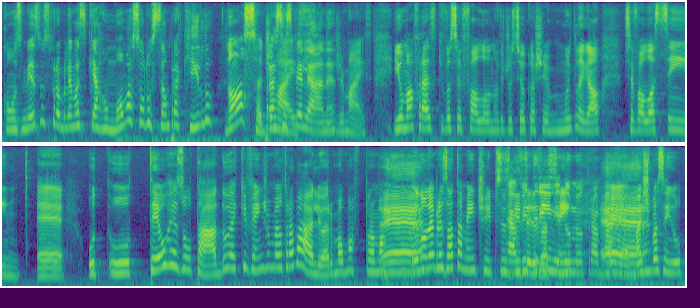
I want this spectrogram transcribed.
com os mesmos problemas que arrumou uma solução pra aquilo. Nossa, Pra se demais. espelhar, né? Demais. E uma frase que você falou no vídeo seu que eu achei muito legal, você falou assim, é, o, o teu resultado é que vende o meu trabalho. Era uma, uma, uma- É. eu não lembro exatamente ipsis É a literis vitrine assim. do meu trabalho. É, É. mas tipo assim, eu,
